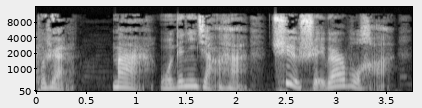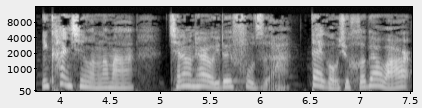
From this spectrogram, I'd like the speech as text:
不是，妈，我跟你讲哈，去水边不好。你看新闻了吗？前两天有一对父子啊，带狗去河边玩，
